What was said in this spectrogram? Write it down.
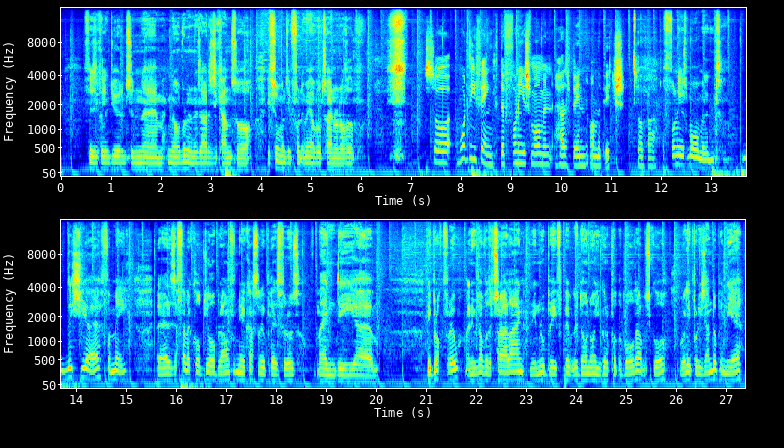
physical endurance, and um, you know running as hard as you can. So if someone's in front of me, I will try and run over them. So, what do you think the funniest moment has been on the pitch so far? The funniest moment this year for me, uh, there's a fella called Joe Brown from Newcastle who plays for us, and he. Um, he broke through and he was over the try line. And in rugby, for people who don't know, you've got to put the ball down to score. Well, he put his hand up in the air,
